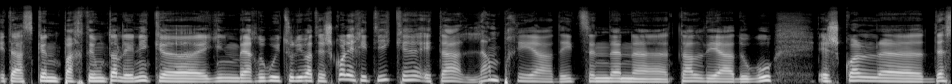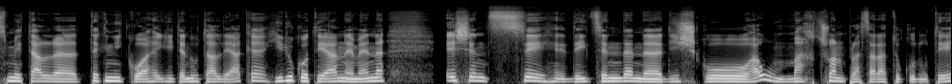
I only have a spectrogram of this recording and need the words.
Eta azken parte untan lehenik uh, egin behar dugu itzuli bat eskualegitik eta lamprea deitzen den uh, taldea dugu. Eskual uh, desmetal teknikoa egiten du taldeak hirukotean hemen SNC deitzen den uh, disko hau martxuan plazaratuko dute.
